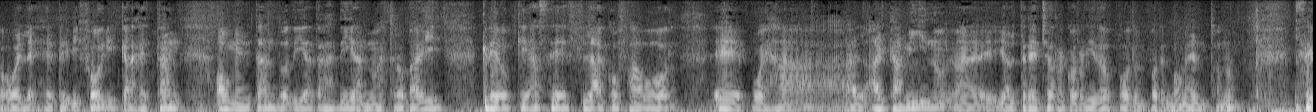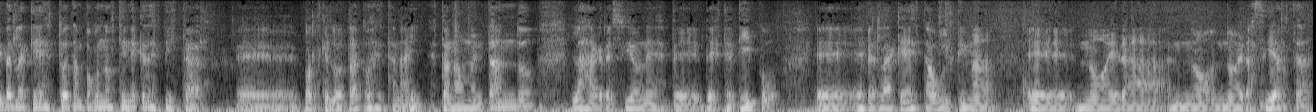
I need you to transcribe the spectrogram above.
o LGTBifóbicas están aumentando día tras día en nuestro país, creo que hace flaco favor pues al, camino y al trecho recorrido por, por el momento. ¿no? Sí, es verdad que esto tampoco nos tiene que despistar eh, porque los datos están ahí, están aumentando las agresiones de, este tipo. Eh, es verdad que esta última eh, no, era, no, no, era cierta,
